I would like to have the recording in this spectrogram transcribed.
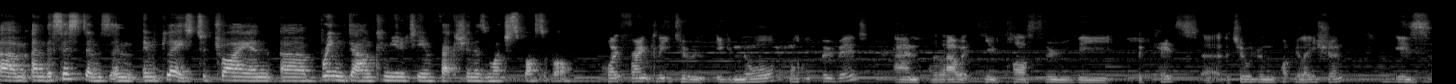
um, and the systems in, in place to try and uh, bring down community infection as much as possible. Quite frankly, to ignore COVID and allow it to pass through the, the kids, uh, the children population, is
